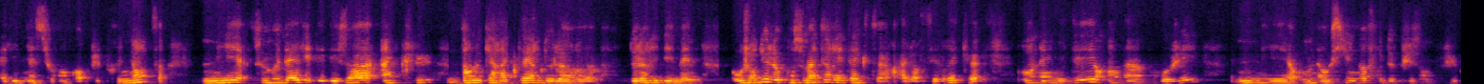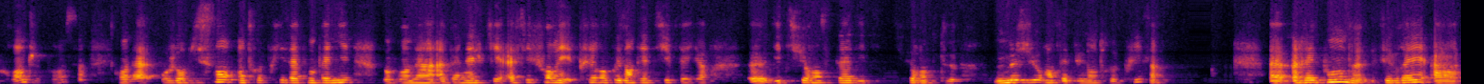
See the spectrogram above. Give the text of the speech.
elle est bien sûr encore plus prégnante, mais ce modèle était déjà inclus dans le caractère de leur, de leur idée même. Aujourd'hui, le consommateur est acteur. Alors c'est vrai qu'on a une idée, on a un projet, mais on a aussi une offre de plus en plus grande, je pense. On a aujourd'hui 100 entreprises accompagnées, donc on a un panel qui est assez fort et très représentatif d'ailleurs des différents stades, des différentes mesures en fait d'une entreprise euh, répondent, c'est vrai, à,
